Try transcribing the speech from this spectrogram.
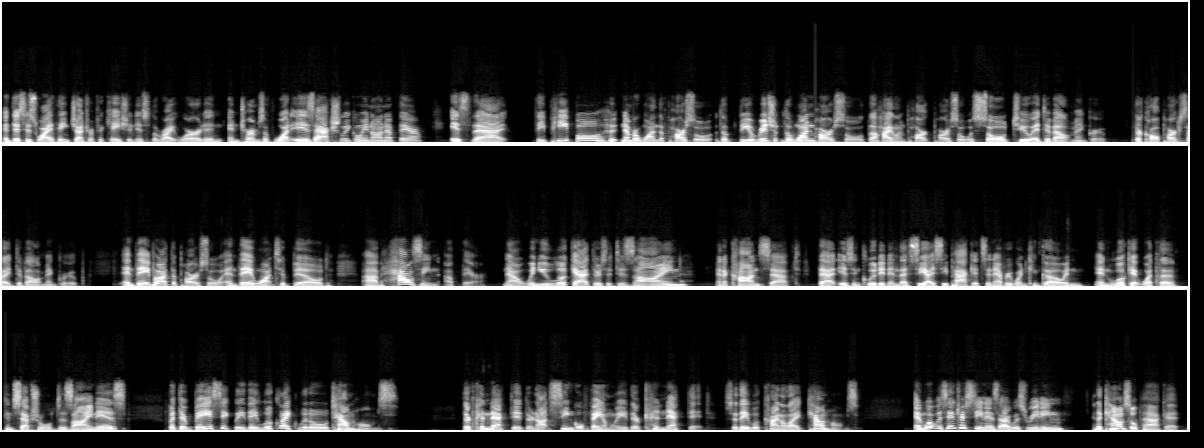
and this is why I think gentrification is the right word in, in terms of what is actually going on up there, is that the people who number one the parcel the the original the one parcel the highland park parcel was sold to a development group they're called parkside development group and they bought the parcel and they want to build um, housing up there. Now, when you look at, there's a design and a concept that is included in the CIC packets, and everyone can go and and look at what the conceptual design is. But they're basically they look like little townhomes. They're connected. They're not single family. They're connected, so they look kind of like townhomes. And what was interesting is I was reading the council packet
